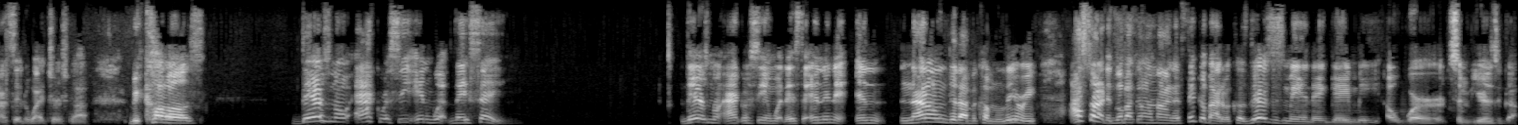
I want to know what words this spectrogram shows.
I said the white church God because there's no accuracy in what they say. There's no accuracy in what they say, and then it, and not only did I become leery, I started to go back online and think about it because there's this man that gave me a word some years ago.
